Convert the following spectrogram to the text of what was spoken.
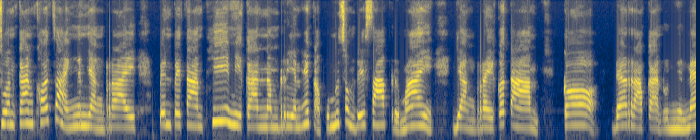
ส่วนการเข้อจ่ายเงินอย่างไร เป็นไปตามที่มีการนำเรียนให้กับคุณผู้ชมได้ทราบหรือไม่ อย่างไรก็ตาม ก็ได้รับการอุดหนุนแน่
